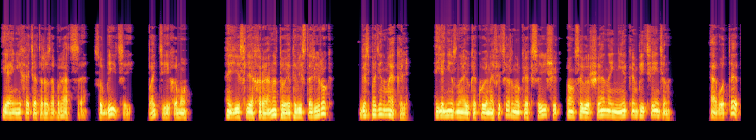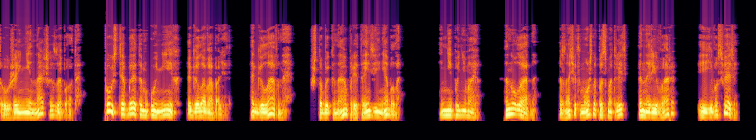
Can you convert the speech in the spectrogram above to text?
и они хотят разобраться с убийцей по-тихому. Если охрана, то это Вистарирок. Господин Мэкль, я не знаю, какой он офицер, но как сыщик он совершенно некомпетентен. А вот это уже не наша забота. Пусть об этом у них голова болит. Главное, чтобы к нам претензий не было. Не понимаю. Ну ладно, значит, можно посмотреть на Ривара и его связи.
